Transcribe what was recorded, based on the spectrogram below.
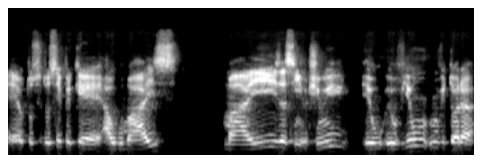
é, o torcedor sempre quer algo mais, mas, assim, o time, eu, eu via um, um Vitória.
